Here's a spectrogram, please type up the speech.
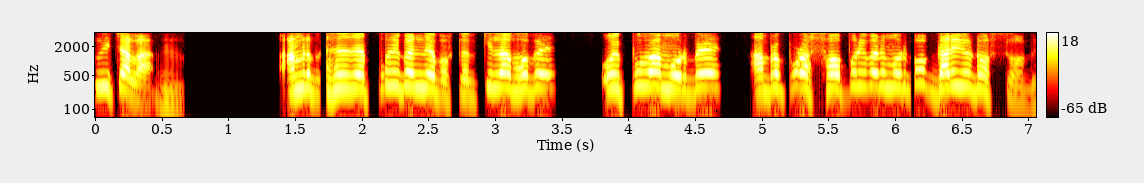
তুই চালা। আমরা যে পরিবার নিয়ে বসলাম। কি লাভ হবে? ওই পোলা মরবে আমরা পুরো সপরিবারে মরবো গাড়িও নষ্ট হবে।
